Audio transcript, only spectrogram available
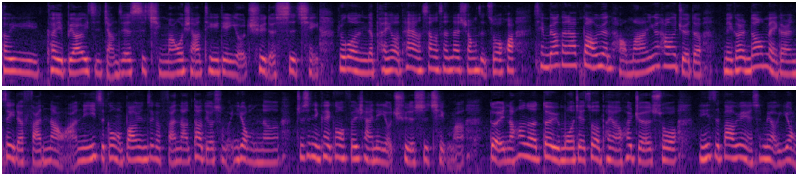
可以可以不要一直讲这些事情吗？我想要听一点有趣的事情。如果你的朋友太阳上升在双子座的话，请不要跟他抱怨好吗？因为他会觉得每个人都有每个人自己的烦恼啊。你一直跟我抱怨这个烦恼，到底有什么用呢？就是你可以跟我分享一点有趣的事情吗？对，然后呢，对于摩羯座的朋友会觉得说，你一直抱怨也是没有用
